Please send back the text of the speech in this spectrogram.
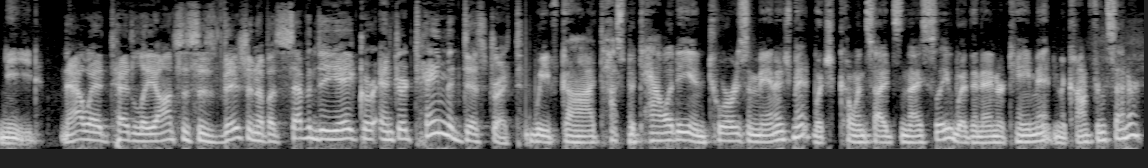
need. Now add Ted Leonsis' vision of a 70 acre entertainment district. We've got hospitality and tourism management, which coincides nicely with an entertainment and a conference center.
